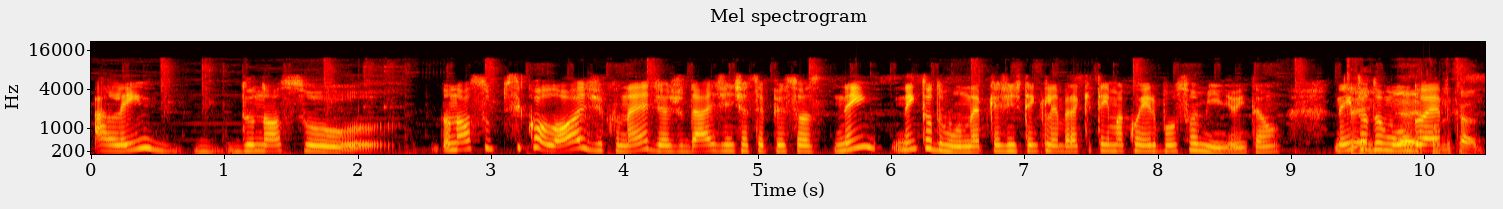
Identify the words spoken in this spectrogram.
além do nosso. Do nosso psicológico, né? De ajudar a gente a ser pessoas. Nem, nem todo mundo, né? Porque a gente tem que lembrar que tem maconheiro bolsominion. Então, nem todo mundo é complicado.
